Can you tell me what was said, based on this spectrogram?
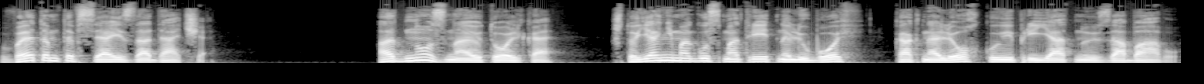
В этом-то вся и задача. Одно знаю только, что я не могу смотреть на любовь, как на легкую и приятную забаву.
